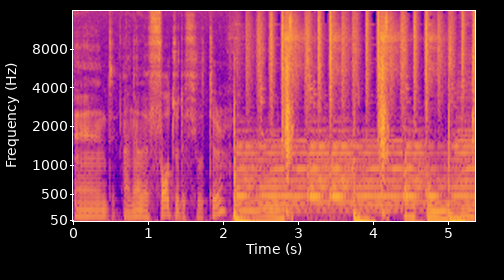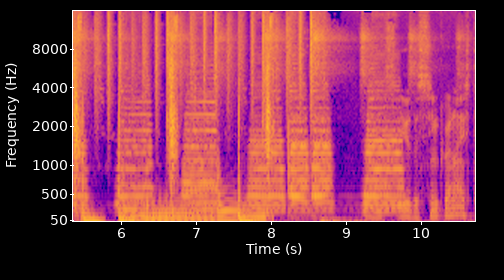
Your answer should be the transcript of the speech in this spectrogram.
and another LFO to the filter. Let's use the synchronized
